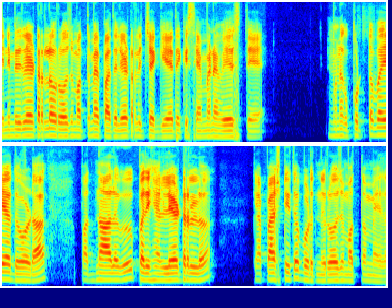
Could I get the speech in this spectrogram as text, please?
ఎనిమిది లీటర్లు రోజు మొత్తమే పది లీటర్లు ఇచ్చే గేదెకి సెమెన వేస్తే మనకు పుట్టబోయే దూడ పద్నాలుగు పదిహేను లీటర్లు కెపాసిటీతో పుడుతుంది రోజు మొత్తం మీద.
